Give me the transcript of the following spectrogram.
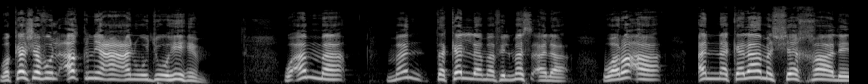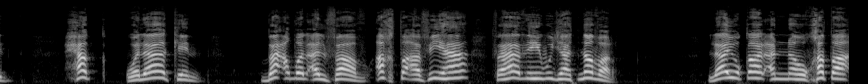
وكشفوا الأقنعة عن وجوههم. وأما من تكلم في المسألة ورأى أن كلام الشيخ خالد حق ولكن بعض الألفاظ أخطأ فيها فهذه وجهة نظر. لا يقال أنه خطأ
